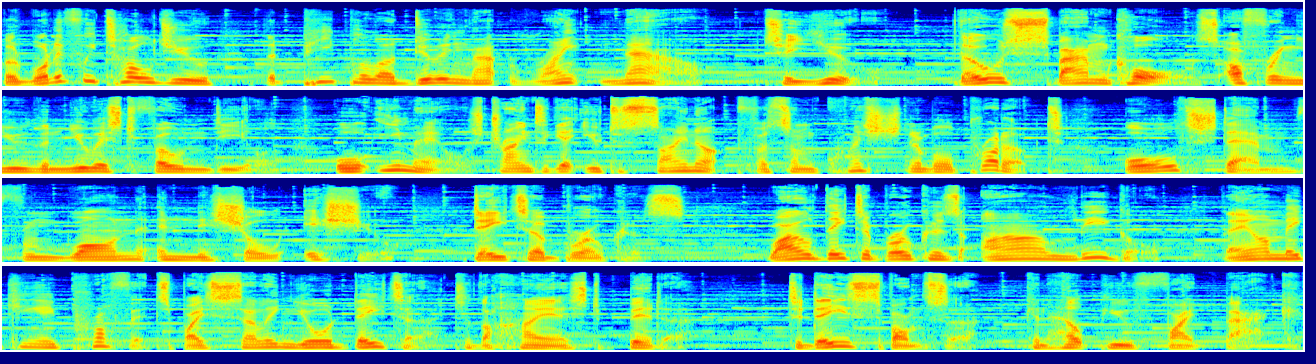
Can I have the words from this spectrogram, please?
But what if we told you that people are doing that right now to you? Those spam calls offering you the newest phone deal, or emails trying to get you to sign up for some questionable product, all stem from one initial issue data brokers. While data brokers are legal, they are making a profit by selling your data to the highest bidder. Today's sponsor can help you fight back.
